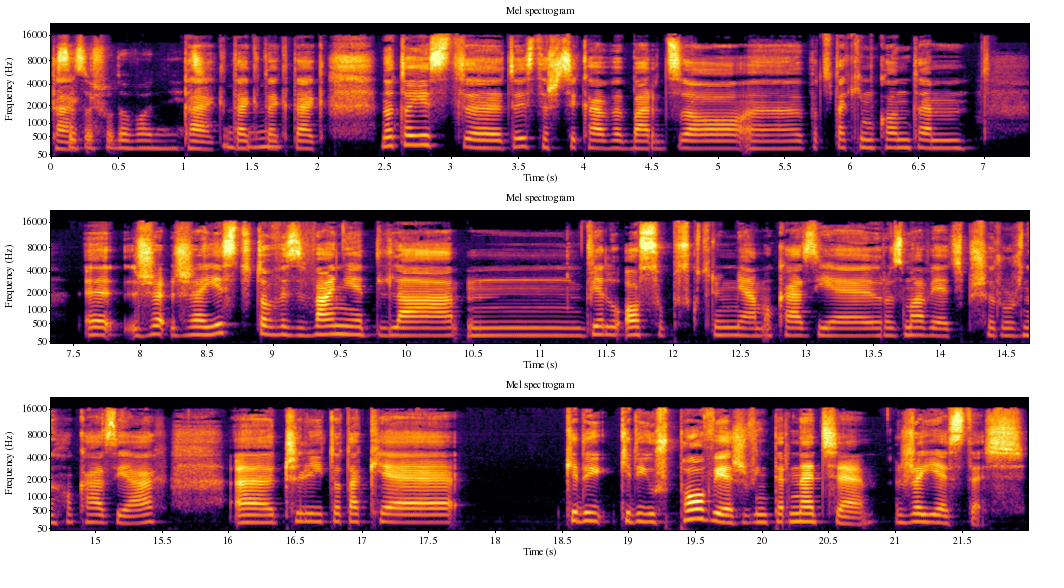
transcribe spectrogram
tak. chcę coś udowodnić. Tak, tak, mhm. tak, tak. No to jest, y, to jest też ciekawe bardzo pod takim kątem że, że jest to wyzwanie dla mm, wielu osób, z którymi miałam okazję rozmawiać przy różnych okazjach, e, czyli to takie kiedy, kiedy już powiesz w internecie, że jesteś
